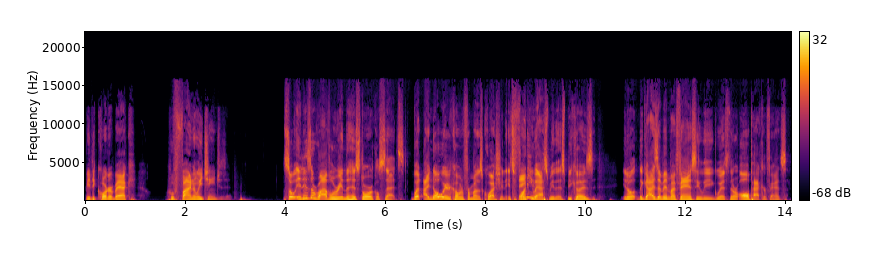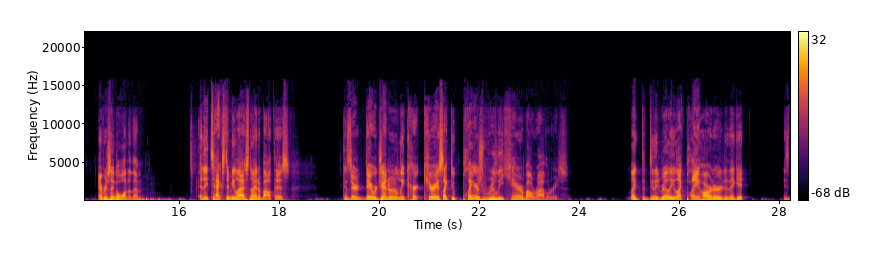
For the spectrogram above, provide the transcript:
be the quarterback who finally changes it? So it is a rivalry in the historical sense, but I know where you're coming from on this question. It's Thank funny you. you. asked me this because you know the guys I'm in my fantasy league with, they're all Packer fans, every single one of them, and they texted me last night about this because they're they were genuinely cur- curious. Like, do players really care about rivalries? Like, do do they really like play harder? Do they get is?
